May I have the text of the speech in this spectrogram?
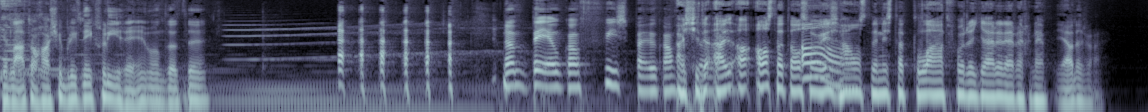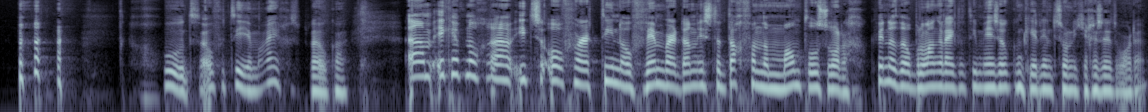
Je laat toch alsjeblieft niks vliegen, hè? Want dat... eh, Dan ben je ook een viespeuk af. en Als, je de, als dat al zo Oh. is, Hans, dan is dat te laat voordat jij er erger hebt. ja, dat is waar. Goed, over TMI gesproken. Ehm, ik heb nog eh, iets over 10 november. Dan is de dag van de mantelzorg. Ik vind het wel belangrijk dat die mensen ook een keer in het zonnetje gezet worden.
